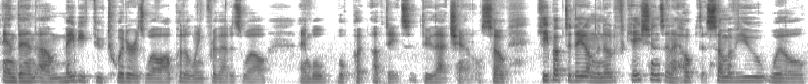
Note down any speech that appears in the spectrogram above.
And then um, maybe through Twitter as well. I'll put a link for that as well, and we'll we'll put updates through that channel. So keep up to date on the notifications, and I hope that some of you will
